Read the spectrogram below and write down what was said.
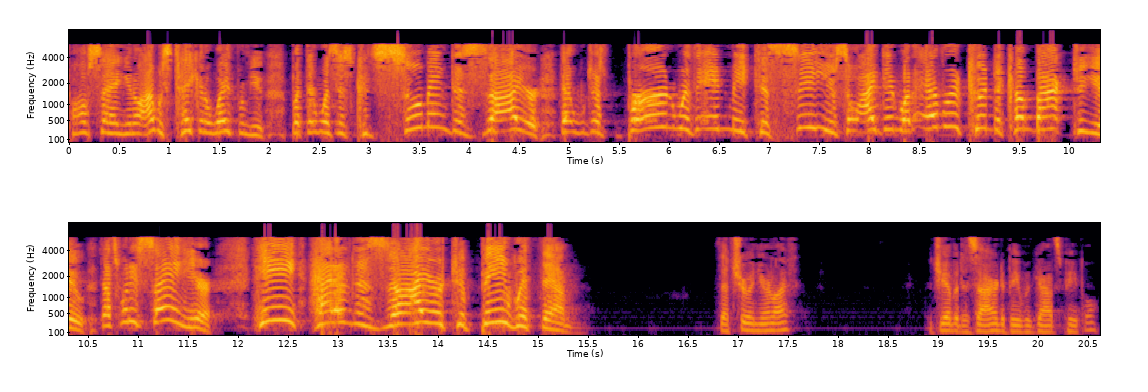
Paul's saying, you know, I was taken away from you, but there was this consuming desire that just burned within me to see you, so I did whatever it could to come back to you. That's what he's saying here. He had a desire to be with them. Is that true in your life? Did you have a desire to be with God's people?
